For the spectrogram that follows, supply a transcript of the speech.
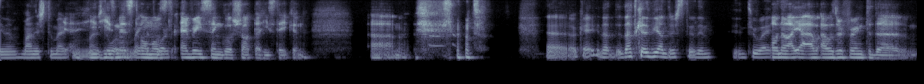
you know managed to make yeah, he, to he's wo- missed almost every single shot that he's taken um so- uh, okay that that can be understood in in two ways oh no yeah I, I was referring to the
